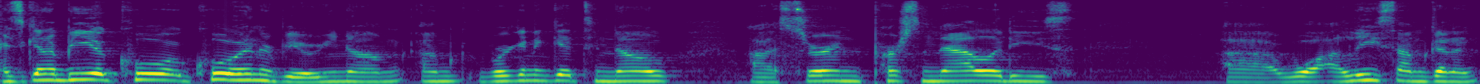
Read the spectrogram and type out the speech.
it's gonna be a cool, cool interview. You know, I'm, I'm, we're gonna get to know uh, certain personalities. Uh, well, at least I'm gonna.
